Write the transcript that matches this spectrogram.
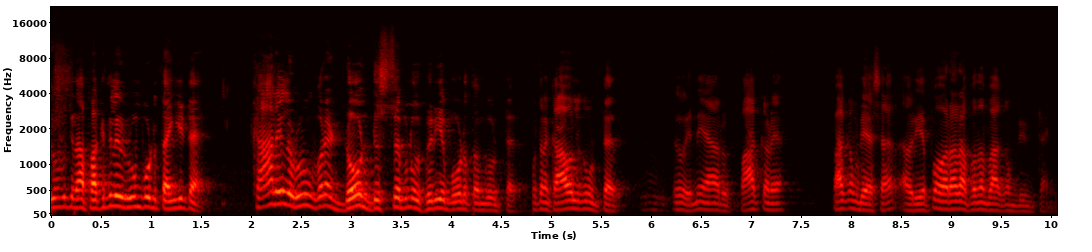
ரூமுக்கு நான் பக்கத்தில் ரூம் போட்டு தங்கிட்டேன். காலையில் ரூமுக்கு போகிறேன் டோன்ட் டிஸ்டர்ப்னு ஒரு பெரிய போர்டை தொங்க விட்டார். ஒருத்தனை காவலுக்கும் விட்டார். ஓ என்ன யார் பார்க்கணும்? பார்க்க முடியாது சார். அவர் எப்போ வராரோ அப்போ தான் பார்க்க முடியும்ட்டாங்க.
